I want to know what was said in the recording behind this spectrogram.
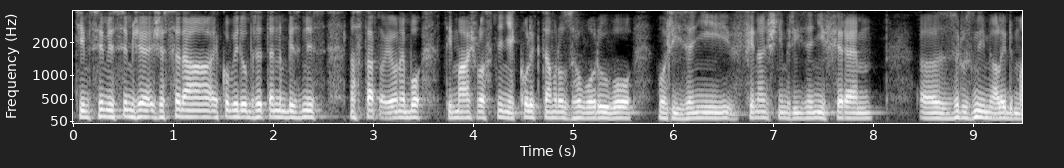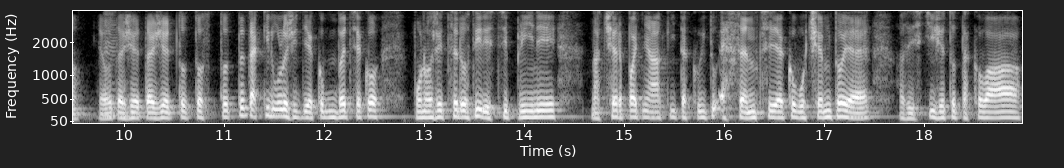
tím si myslím, že, že se dá jakoby dobře ten biznis nastartovat. Jo? Nebo ty máš vlastně několik tam rozhovorů o, o řízení, finančním řízení firem, Eh, s různými lidma. Jo? Hmm. Takže, takže to, to, to, to, je taky důležité, jako vůbec jako ponořit se do té disciplíny, načerpat nějaký takový tu esenci, jako o čem to je a zjistit, že to taková,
